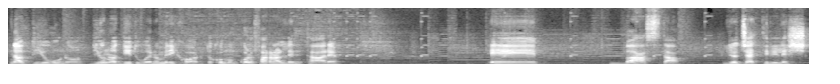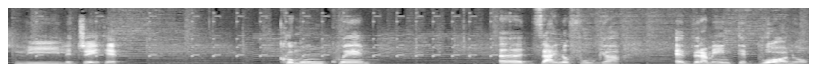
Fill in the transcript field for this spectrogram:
No, di 1, di 1 o di 2, non mi ricordo. Comunque lo fa rallentare. E basta. Gli oggetti li, li leggete. Comunque, eh, Zaino Fuga è veramente buono.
